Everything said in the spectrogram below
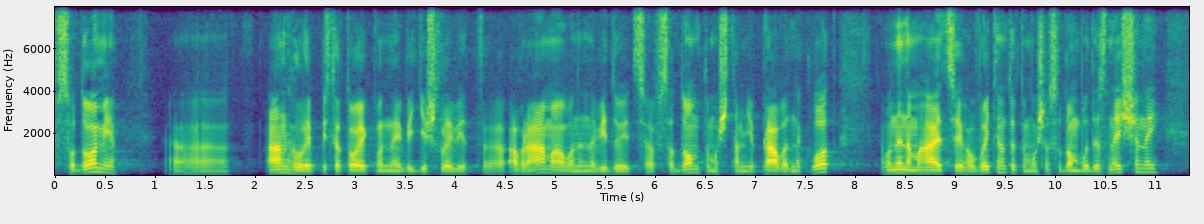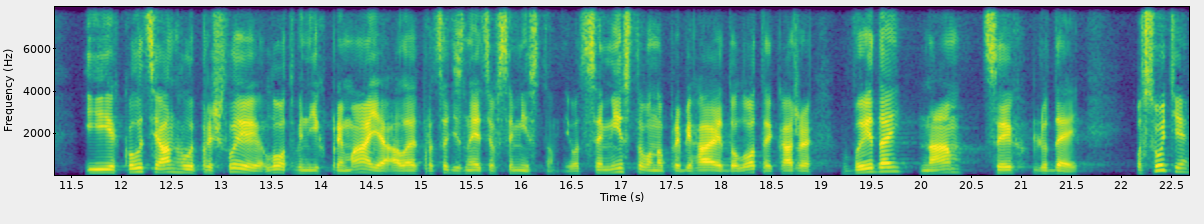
в Содомі. Ангели, після того, як вони відійшли від е, Авраама, вони навідуються в Содом, тому що там є праведник Лот. Вони намагаються його витягнути, тому що Содом буде знищений. І коли ці ангели прийшли, Лот він їх приймає, але про це дізнається все місто. І от все місто воно прибігає до Лота і каже: Видай нам цих людей. По суті,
